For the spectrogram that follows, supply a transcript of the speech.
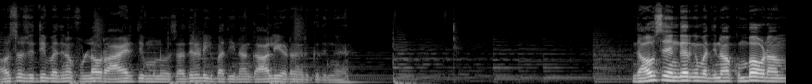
ஹவுஸை சுற்றி பார்த்தீங்கன்னா ஃபுல்லாக ஒரு ஆயிரத்தி முந்நூறு சதுரடிக்கு பார்த்தீங்கன்னா காலி இடம் இருக்குதுங்க. இந்த ஹவுஸ் எங்கே இருக்குன்னு பார்த்தீங்கன்னா கும்பகோணம்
